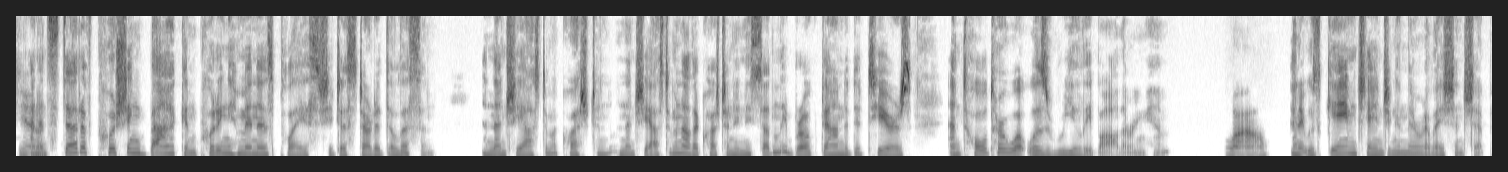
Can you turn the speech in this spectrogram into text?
Yeah. And instead of pushing back and putting him in his place, she just started to listen. And then she asked him a question, and then she asked him another question, and he suddenly broke down into tears and told her what was really bothering him. Wow. And it was game changing in their relationship.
